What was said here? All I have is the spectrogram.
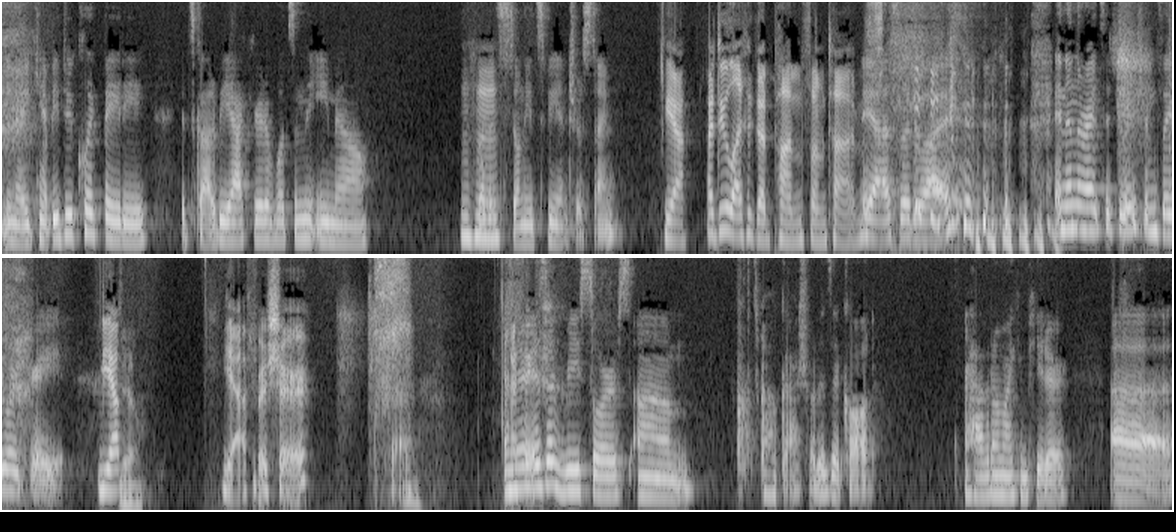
you know, you can't be too clickbaity. It's got to be accurate of what's in the email, but it still needs to be interesting. Yeah. I do like a good pun sometimes. Yeah, so do I. and in the right situations, they work great. Yep. Yeah. Yeah, for sure. And I there think- is a resource. Um, oh gosh, what is it called? I have it on my computer. Uh,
